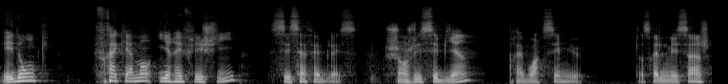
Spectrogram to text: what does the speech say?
et donc fréquemment irréfléchi, c'est sa faiblesse. Changer c'est bien, prévoir c'est mieux. Ce serait le message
